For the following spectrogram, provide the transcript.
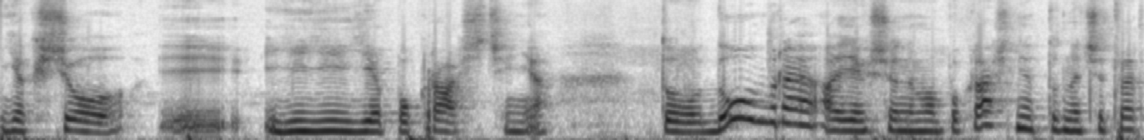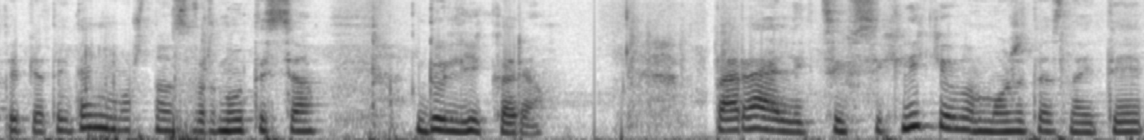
якщо е, її є покращення, то добре, а якщо нема покращення, то на четвертий-п'ятий день можна звернутися до лікаря. Перелік цих всіх ліків ви можете знайти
